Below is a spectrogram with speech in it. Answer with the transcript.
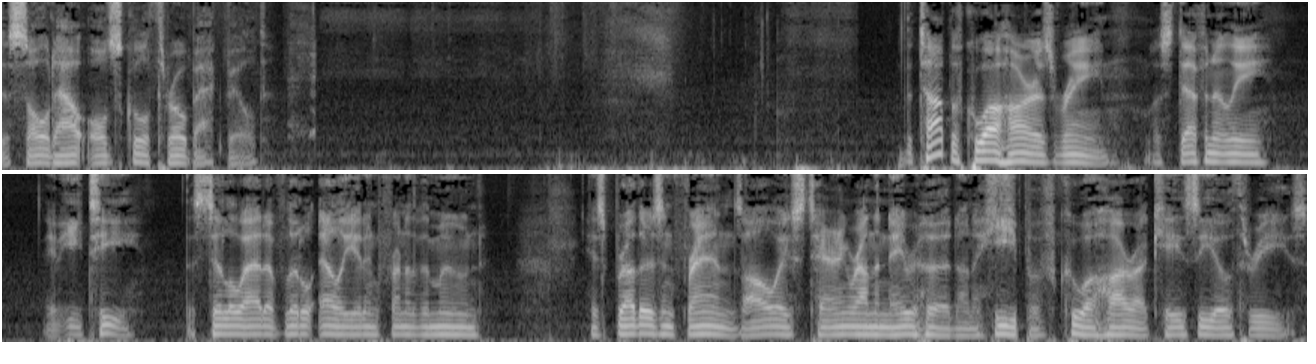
a sold out old school throwback build. The top of Kuwahara's reign was definitely an E.T., the silhouette of little Elliot in front of the moon. His brothers and friends always tearing around the neighborhood on a heap of Kuwahara KZ03s.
